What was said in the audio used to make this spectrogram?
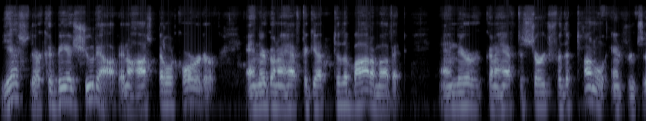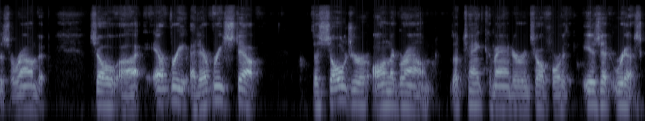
yes, there could be a shootout in a hospital corridor, and they're going to have to get to the bottom of it. And they're going to have to search for the tunnel entrances around it. So uh, every at every step, the soldier on the ground, the tank commander, and so forth, is at risk.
